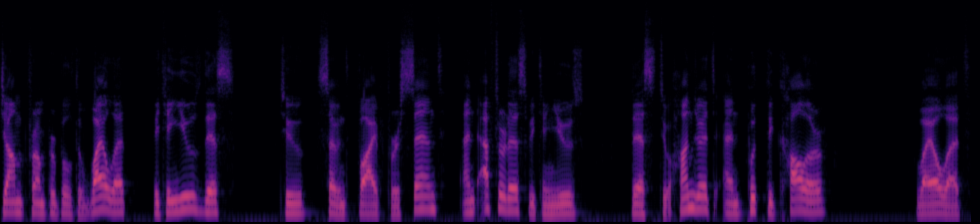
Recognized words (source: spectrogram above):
jump from purple to violet, we can use this to 75%. And after this, we can use this to 100 and put the color violet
